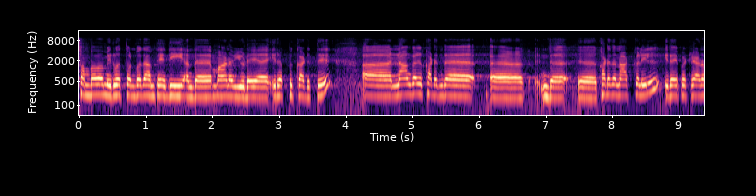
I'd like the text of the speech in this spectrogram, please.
சம்பவம் இருபத்தொன்பதாம் தேதி அந்த மாணவியுடைய இறப்புக்கு அடுத்து நாங்கள் கடந்த இந்த கடந்த நாட்களில் இதை பற்றியான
